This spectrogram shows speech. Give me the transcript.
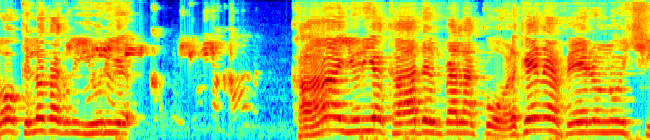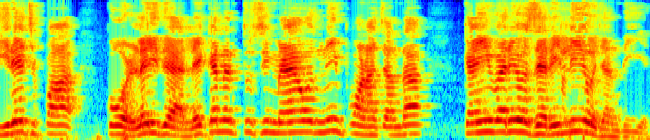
2 ਕਿਲੋ ਤੱਕ ਵੀ ਯੂਰੀਆ ਯੂਰੀਆ ਯੂਰੀਆ ਖਾਦ ਪਹਿਲਾਂ ਘੋਲ ਕੇ ਨਾ, ਫਿਰ ਉਹਨੂੰ ਸ਼ੀਰੇ ਚ ਪਾ, ਘੋਲ ਲਈਦਾ ਲੇਕਿਨ ਤੁਸੀਂ, ਮੈਂ ਉਹ ਨਹੀਂ ਪਾਉਣਾ ਚਾਹੁੰਦਾ। ਕਈ ਵਾਰੀ ਉਹ ਜ਼ਹਿਰੀਲੀ ਹੋ ਜਾਂਦੀ ਹੈ।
